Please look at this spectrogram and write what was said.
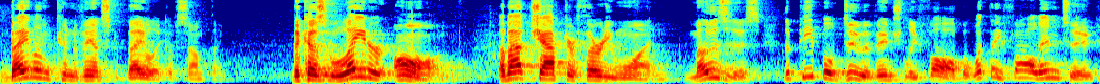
Balaam convinced Balak of something. Because later on, about chapter 31, Moses, the people do eventually fall, but what they fall into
